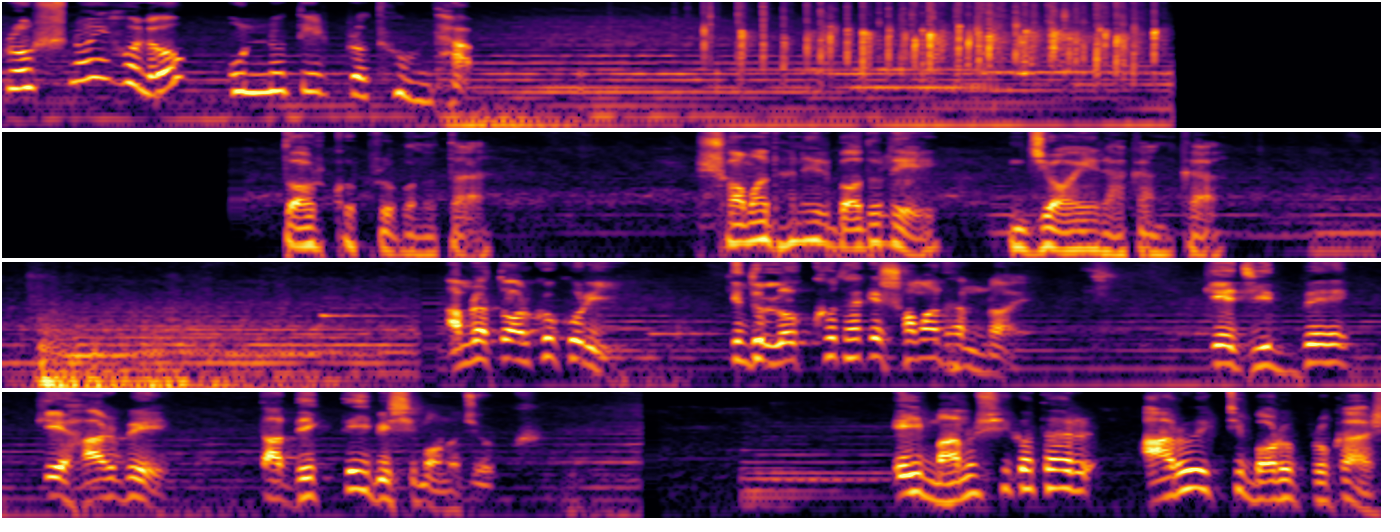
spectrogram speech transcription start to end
প্রশ্নই হলো উন্নতির প্রথম ধাপ। তর্ক প্রবণতা সমাধানের বদলে জয়ের আকাঙ্ক্ষা। আমরা তর্ক করি কিন্তু লক্ষ্য থাকে সমাধান নয়। কে জিতবে কে হারবে তা দেখতেই বেশি মনোযোগ। এই মানসিকতার আরও একটি বড় প্রকাশ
